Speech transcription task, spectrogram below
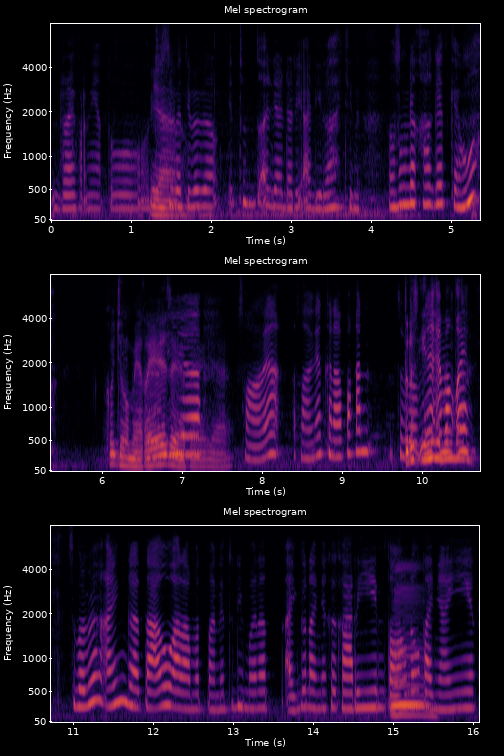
drivernya tuh. Terus Iya. tiba-tiba bilang itu tuh ada dari Adila Cina. Langsung dia kaget kayak, "Huh?" Kok jual mere sih Iya. ya. Soalnya soalnya kenapa kan Terus sebelumnya ini emang bentar. eh sebelumnya aing nggak tahu alamat mana tuh di mana. Aing tuh nanya ke Karin, tolong Hmm. dong tanyain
